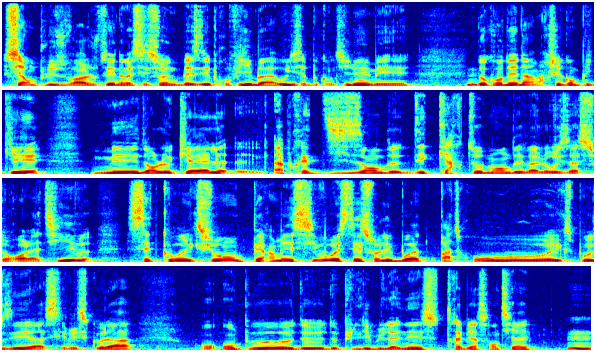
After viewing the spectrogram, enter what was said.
Si en plus vous rajoutez une récession et une baisse des profits, bah oui, ça peut continuer. Mais... Donc on est dans un marché compliqué. Mais mais dans lequel, euh, après 10 ans d'écartement des valorisations relatives, cette correction permet, si vous restez sur les boîtes pas trop exposées à ces risques-là, on, peut, depuis le début de l'année, très bien s'en tirer. Hmm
